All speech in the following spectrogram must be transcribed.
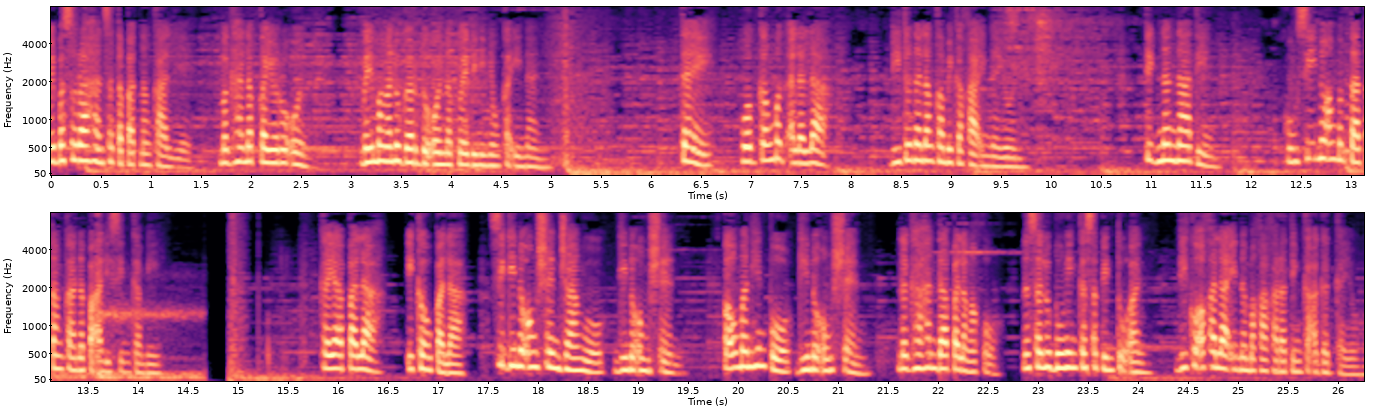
may basurahan sa tapat ng kalye. Maghanap kayo roon. May mga lugar doon na pwede ninyong kainan. Tay, huwag kang mag-alala. Dito na lang kami kakain ngayon. Tignan natin kung sino ang magtatangka na paalisin kami. Kaya pala, ikaw pala, si Ginoong Shen Jiangwo, Ginoong Shen. Paumanhin po, Ginoong Shen. Naghahanda pa lang ako. Nasalubungin ka sa pintuan. Di ko akalain na makakarating ka agad kayo.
